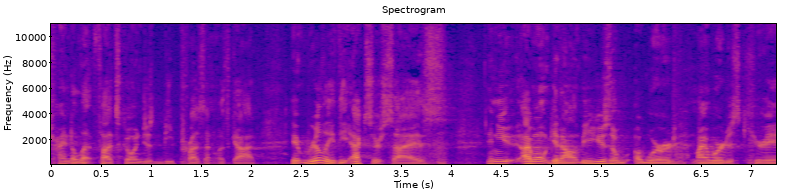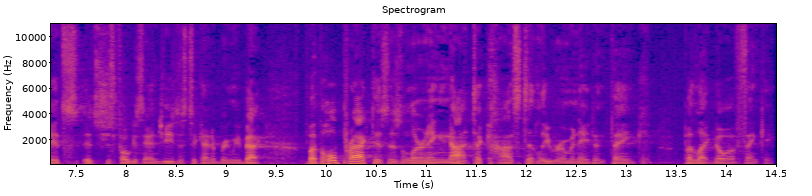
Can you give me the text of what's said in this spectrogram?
trying to let thoughts go and just be present with God. It really, the exercise, and you, I won't get on, but you use a, a word, my word is kyrie. It's, it's just focusing on Jesus to kind of bring me back. But the whole practice is learning not to constantly ruminate and think, but let go of thinking.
